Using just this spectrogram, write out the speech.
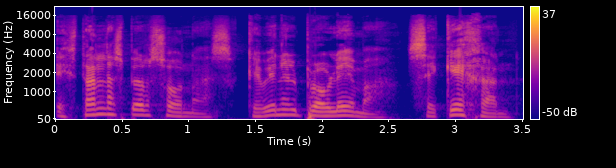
Están las personas que ven el problema, se quejan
